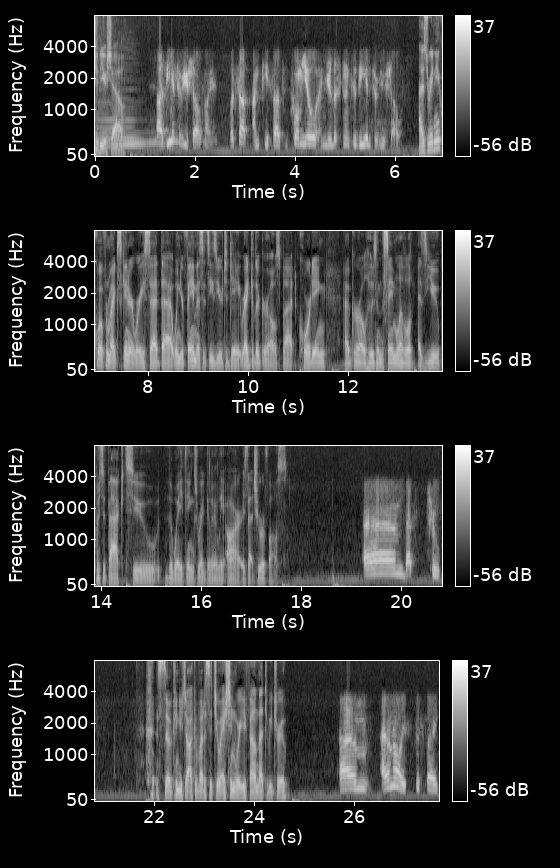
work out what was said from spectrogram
Interview show. Uh, the interview show. Hi. What's up? I'm Keith from Chromeo, and you're listening to the interview show. I was reading a quote from Mike Skinner where he said that when you're famous, it's easier to date regular girls, but courting a girl who's in the same level as you puts it back to the way things regularly are. Is that true or false? Um, that's true. so, can you talk about a situation where you found that to be true? Um, I don't know. It's just like,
